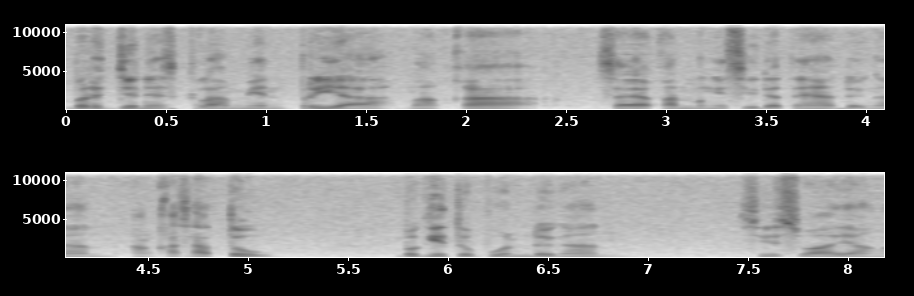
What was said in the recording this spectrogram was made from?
berjenis kelamin pria, maka saya akan mengisi datanya dengan angka 1 Begitupun dengan siswa yang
